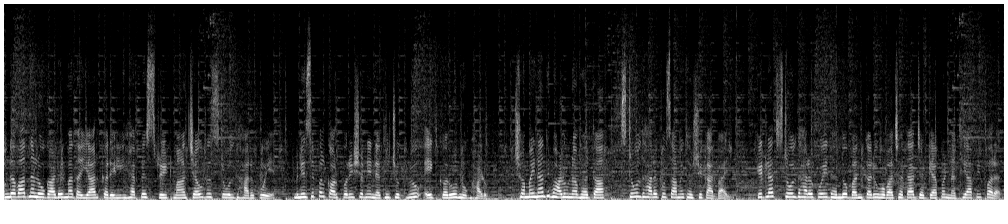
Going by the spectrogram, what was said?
અમદાવાદના લો ગાર્ડનમાં તૈયાર કરેલી હેપી સ્ટ્રીટમાં ચૌદ સ્ટોલ ધારકોએ મ્યુનિસિપલ કોર્પોરેશનને નથી ચૂકવ્યું, એક કરોડનું ભાડું. છ મહિનાથી ભાડું ન ભરતા સ્ટોલ ધારકો સામે થશે કાર્યવાહી. કેટલાક સ્ટોલ ધારકોએ ધંધો બંધ કર્યો હોવા છતાં જગ્યા પણ નથી આપી પરત.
